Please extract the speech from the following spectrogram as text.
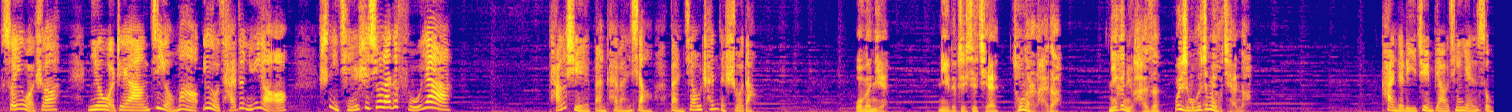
所以我说。你有我这样既有貌又有才的女友，是你前世修来的福呀。唐雪半开玩笑半娇嗔的说道：“我问你，你的这些钱从哪儿来的？你一个女孩子为什么会这么有钱呢？”看着李俊表情严肃，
